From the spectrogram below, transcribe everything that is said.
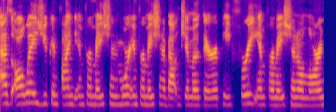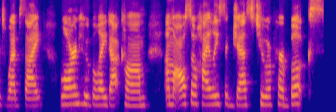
As always, you can find information, more information about gemmotherapy, free information on Lauren's website, laurenhubele.com. Um, I also highly suggest two of her books,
